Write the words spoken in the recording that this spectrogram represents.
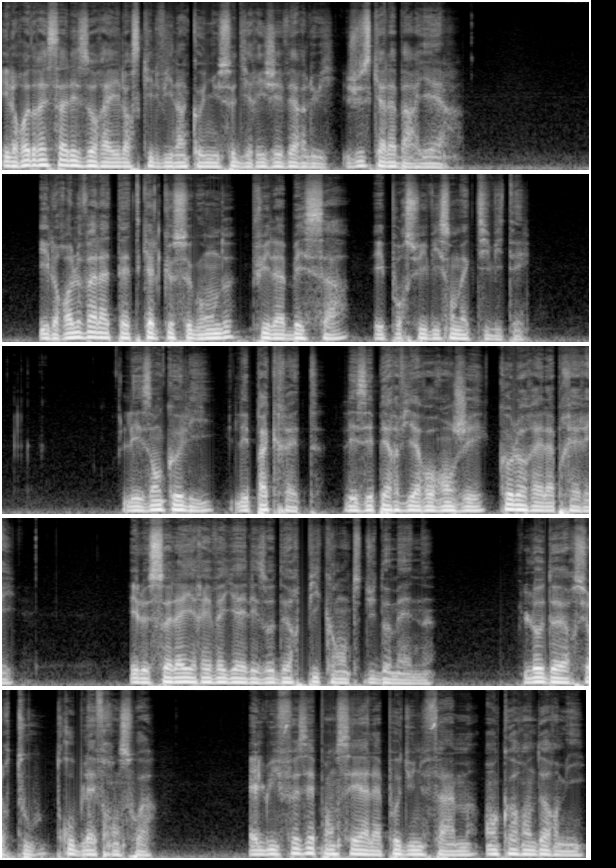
Il redressa les oreilles lorsqu'il vit l'inconnu se diriger vers lui, jusqu'à la barrière. Il releva la tête quelques secondes, puis la baissa et poursuivit son activité. Les encolis, les pâquerettes, les épervières orangées coloraient la prairie, et le soleil réveillait les odeurs piquantes du domaine. L'odeur surtout troublait François. Elle lui faisait penser à la peau d'une femme encore endormie,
